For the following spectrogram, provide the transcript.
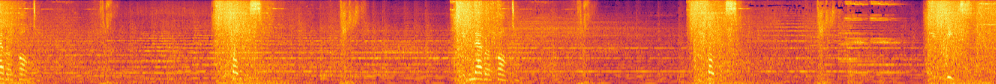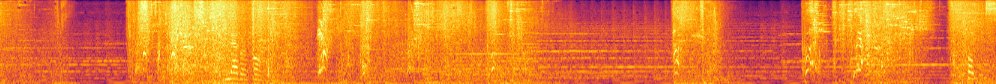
Never falter. Focus. Never falter. Kill.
